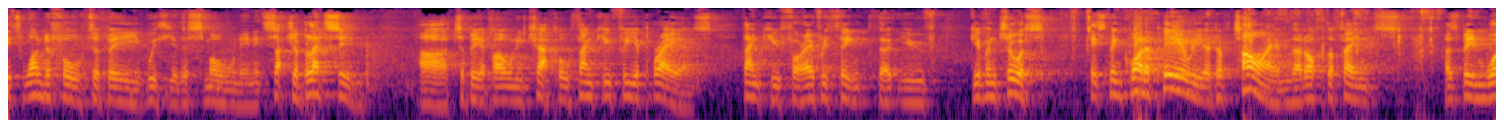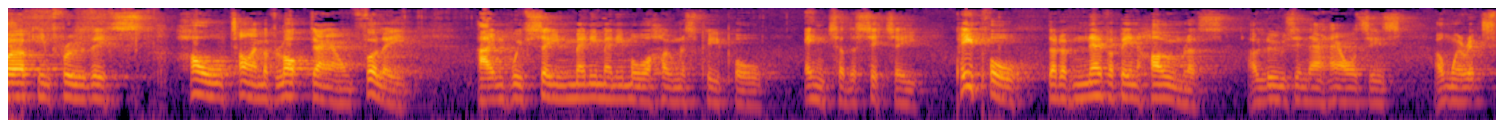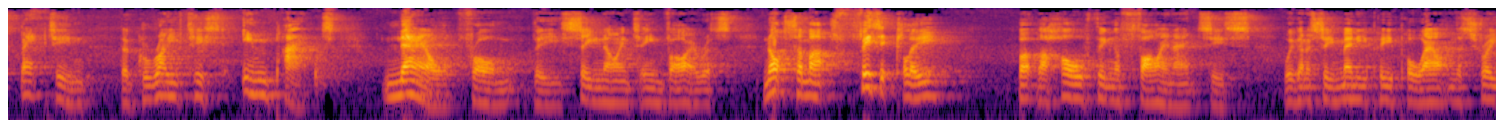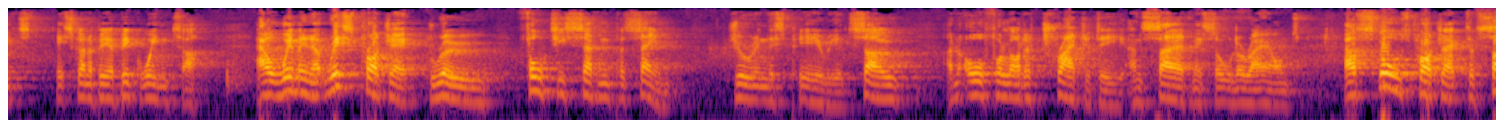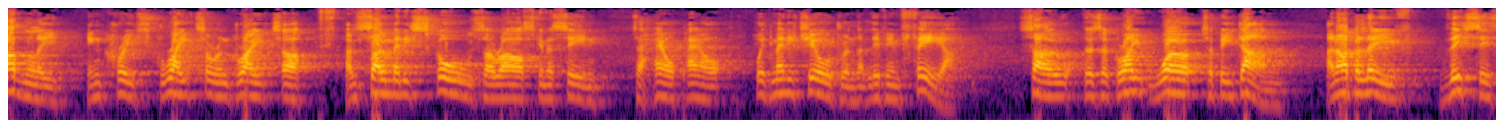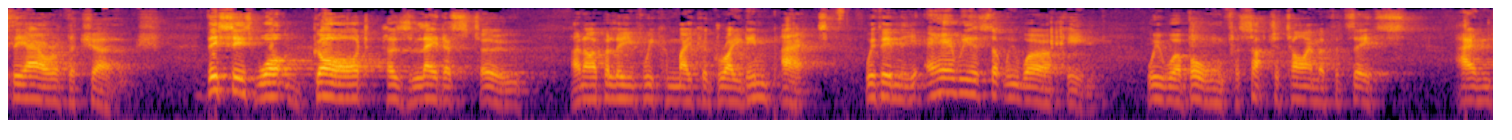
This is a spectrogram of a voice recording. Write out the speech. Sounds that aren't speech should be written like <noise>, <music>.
It's wonderful to be with you this morning. It's such a blessing uh, to be at Bolney Chapel. Thank you for your prayers. Thank you for everything that you've given to us. It's been quite a period of time that Off the Fence has been working through this whole time of lockdown fully. And we've seen many, many more homeless people enter the city. People that have never been homeless are losing their houses and we're expecting the greatest impact now from the C19 virus. Not so much physically, but the whole thing of finances. We're going to see many people out in the streets. It's going to be a big winter. Our Women at Risk project grew 47% during this period. So an awful lot of tragedy and sadness all around. Our schools project have suddenly increased greater and greater and so many schools are asking us in to help out with many children that live in fear. So there's a great work to be done and I believe this is the hour of the church. This is what God has led us to and I believe we can make a great impact within the areas that we work in. We were born for such a time as this, and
